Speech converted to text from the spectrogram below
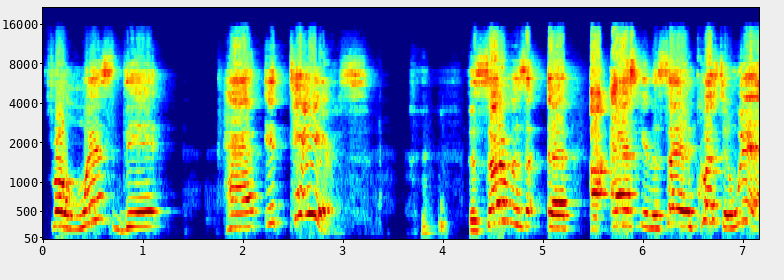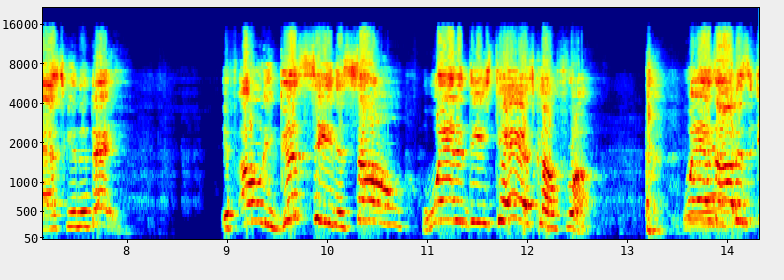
From whence did have it tares? the servants uh, are asking the same question we're asking today. If only good seed is sown, where did these tares come from? Where's all this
